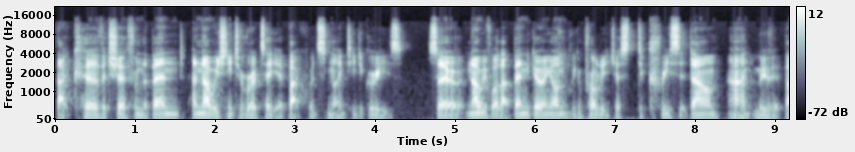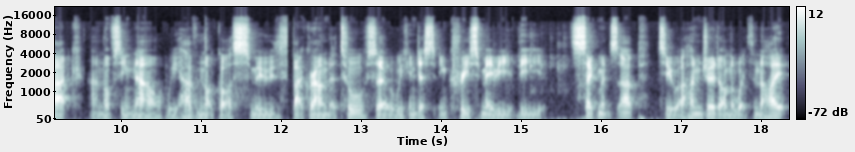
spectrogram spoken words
that curvature from the bend. And now we just need to rotate it backwards 90 degrees. So now we've got that bend going on, we can probably just decrease it down and move it back. And obviously now we have not got a smooth background at all. So we can just increase maybe the segments up to 100 on the width and the height.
